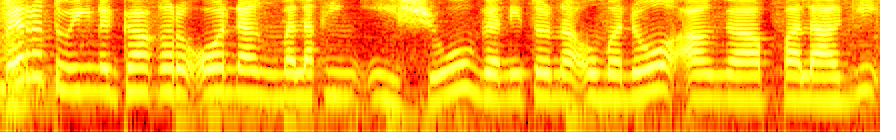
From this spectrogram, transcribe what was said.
Pero tuwing nagkakaroon ng malaking issue, ganito na umano ang ah, palagi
